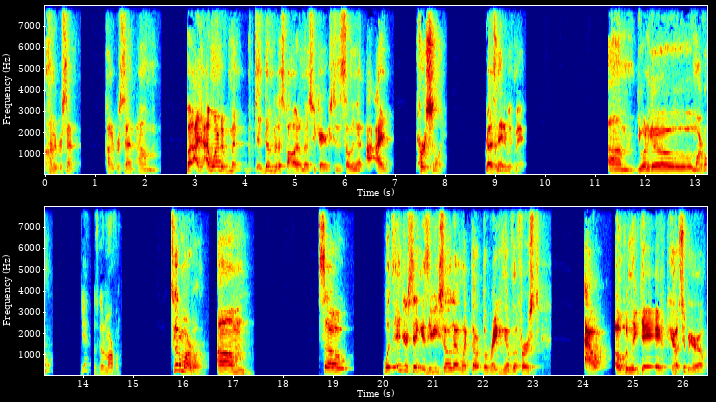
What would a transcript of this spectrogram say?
hundred percent, hundred percent. Um, but I, I wanted to don't put a spotlight on those two characters because it's something that I, I personally resonated with me. Um, you want to go Marvel? Yeah, let's go to Marvel. Let's go to Marvel. Um, so what's interesting is if you show them like the, the ranking of the first out openly gay superhero,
